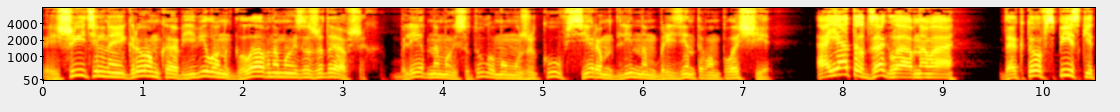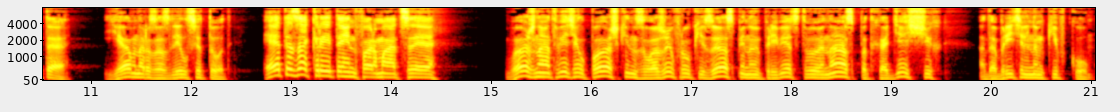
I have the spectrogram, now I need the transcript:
Решительно и громко объявил он главному из ожидавших, бледному и сутулому мужику в сером длинном брезентовом плаще, а я тут за главного. Да кто в списке-то? Явно разозлился тот. Это закрытая информация. Важно ответил Пашкин, заложив руки за спину и приветствуя нас, подходящих, одобрительным кивком.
